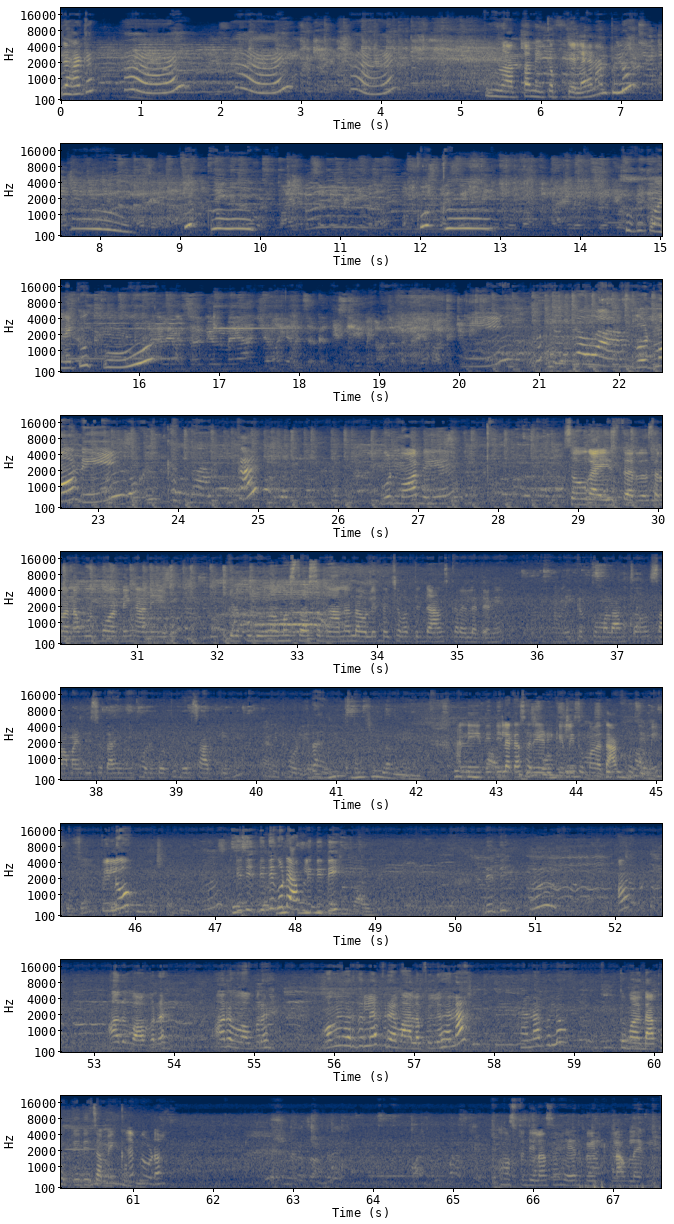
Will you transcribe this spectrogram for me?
जा का? हाय हाय हाय. पिलू आता मेकअप केला आहे ना पिलू. कुकू. कुकू. कुकू कोण आहे? कुकू. गुड मॉर्निंग काय मॉर्निंग सो गाईज तर सर्वांना गुड मॉर्निंग आणि इकडे पुलून मस्त असं गाणं लावले त्याच्यावरती डान्स करायला त्याने. आणि इकडे तुम्हाला आमचं सामान दिसत आहे मी थोडी कोथिंबीर साथ केली आणि थोडी राहिली. आणि दीदीला कसं रेडी केली तुम्हाला दाखवते मी. पिलू? दीदी दीदी कुठे आपली दीदी? दीदी? अरे बापरे. अरे बापरे. मम्मी तर लय प्रेम आला पिलू है ना? है ना पिलू तुम्हाला दाखवते दीदीचा मेकअप पिवडा मस्त दिला असं हेअर बेल्ट लावलाय मी.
